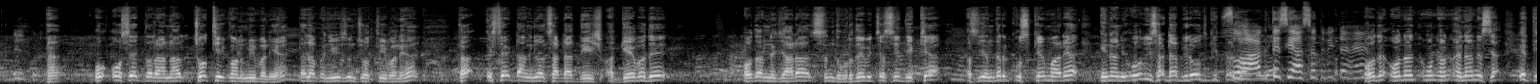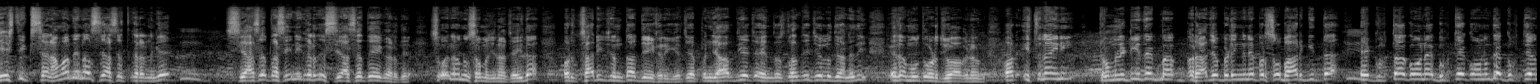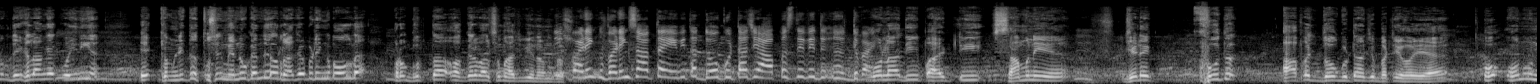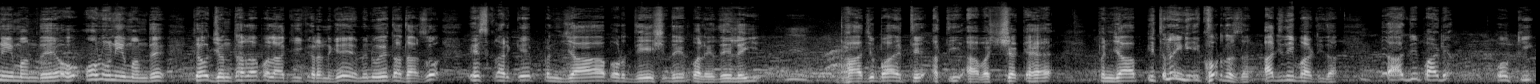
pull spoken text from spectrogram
ਹਾਂ ਉਹ ਉਸੇ ਤਰ੍ਹਾਂ ਨਾਲ ਚੌਥੀ ਇਕਨੋਮੀ ਬਣਿਆ ਪਹਿਲਾਂ ਪੰਜਵੀਂ ਸੁਣ ਚੌਥੀ ਬਣਿਆ ਤਾਂ ਇਸੇ ਢੰਗ ਨਾਲ ਸਾਡਾ ਦੇਸ਼ ਅੱਗੇ ਵਧੇ ਉਹਦਾ ਨਜ਼ਾਰਾ ਸੰਦੂਰ ਦੇ ਵਿੱਚ ਅਸੀਂ ਦੇਖਿਆ ਅਸੀਂ ਅੰਦਰ ਘੁਸ ਕੇ ਮਾਰਿਆ ਇਹਨਾਂ ਨੇ ਉਹ ਵੀ ਸਾਡਾ ਵਿਰੋਧ ਕੀਤਾ। ਸੁਹਾਗ ਤੇ ਸਿਆਸਤ ਵੀ ਤਾਂ ਹੈ। ਉਹਦੇ ਉਹਨਾਂ ਉਹਨਾਂ- ਇਹਨਾਂ ਨੇ ਸਿਆ- ਇਹ ਦੇਸ਼ ਦੀ ਸੈਨਾਵਾਂ ਦੇ ਨਾਲ ਸਿਆਸਤ ਕਰਨਗੇ। ਸਿਆਸਤ ਅਸੀਂ ਨਹੀਂ ਕਰਦੇ ਸਿਆਸਤ ਇਹ ਕਰਦੇ। ਸੋ ਇਹਨਾਂ ਨੂੰ ਸਮਝਣਾ ਚਾਹੀਦਾ ਔਰ ਸਾਰੀ ਜਨਤਾ ਦੇਖ ਰਹੀ ਹੈ ਚਾਹੇ ਪੰਜਾਬ ਦੀ ਹੈ ਚਾਹੇ ਹਿੰਦੁਸਤਾਨ ਦੀ ਚਾਹੇ ਲੁਧਿਆਣੇ ਦੀ ਇਹਦਾ ਮੂੰਹ ਤੋੜ ਜਵਾਬ ਇਹਨਾਂ ਨੂੰ। ਔਰ ਇਤਨਾ ਹੀ ਨਹੀਂ ਕਮਿਊਨਿਟੀ ਦੇ ਮ- ਰਾਜਾ ਬੜਿੰਗ ਨੇ ਪਰਸੋਂ ਬਾਹਰ ਕੀਤਾ ਇਹ ਗੁਪਤਾ ਕੌਣ ਹੈ? ਗੁਪਤੇ ਕੌਣ ਹੁੰਦੇ? ਆ? ਗੁਪਤਿਆਂ ਨੂੰ ਦੇਖ ਲਾਂਗੇ ਕੋਈ ਨਹੀਂ ਹੈ। ਇਹ ਕਮਿਊਨਿਟੀ ਤਾਂ ਤੁਸੀਂ ਮੈਨੂੰ ਕਹਿੰਦੇ ਹੋ ਰਾਜਾ ਬੜਿੰਗ ਬੋਲਦਾ ਪਰ ਉਹ ਗੁਪਤਾ ਅਗਰਵਾਲ ਸਮਾਜ ਵੀ ਇਹਨਾਂ ਨੂੰ ਦੱਸੋ। ਵੜਿੰਗ ਵੜਿੰਗ ਸਾਹਿਬ ਤਾਂ ਇਹ ਵੀ ਤਾਂ ਦੋ ਗੁੱਟਾਂ 'ਚ ਆਪਸ ਦੇ ਵੀ ਡਿਵਾਈਡ ਉਹਨਾਂ ਦੀ ਪਾਰਟੀ ਸਾਹਮਣੇ ਹੈ ਜਿਹੜੇ ਖੁਦ ਆਪਸ ਦੋ ਗੁੱਟਾਂ 'ਚ ਬਟੇ ਹੋਏ ਆ ਉਹ ਉਹਨੂੰ ਨਹੀਂ ਮੰਨਦੇ ਉਹ ਉਹਨੂੰ ਨਹੀਂ ਮੰਨਦੇ ਤੇ ਉਹ ਜਨਤਾ ਦਾ ਭਲਾ ਕੀ ਕਰਨਗੇ ਮੈਨੂੰ ਇਹ ਤਾਂ ਦੱਸੋ। ਇਸ ਕਰਕੇ ਪੰਜਾਬ ਔਰ ਦੇਸ਼ ਦੇ ਭਲੇ ਦੇ ਲਈ ਭਾਜਪਾ ਇੱਥੇ ਅਤੀ ਆਵਸ਼ਕ ਹੈ। ਪੰਜਾਬ ਇਤਨਾ ਹੀ ਨਹੀਂ ਇੱਕ ਹੋਰ ਦੱਸਦਾ ਅੱਜ ਦੀ ਪਾਰਟੀ ਦਾ। ਅੱਜ ਦੀ ਪਾਰਟੀ ਉਹ ਕੀ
